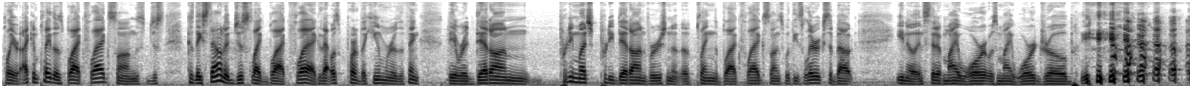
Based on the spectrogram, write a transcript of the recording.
player, I can play those Black Flag songs just because they sounded just like Black Flag. That was part of the humor of the thing. They were a dead on, pretty much pretty dead on version of, of playing the Black Flag songs with these lyrics about, you know, instead of my war, it was my wardrobe.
